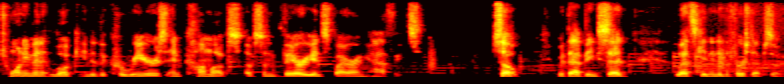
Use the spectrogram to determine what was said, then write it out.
20 minute look into the careers and come ups of some very inspiring athletes. So, with that being said, let's get into the first episode.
